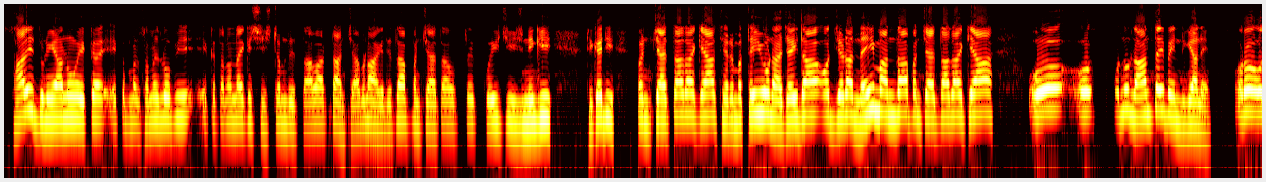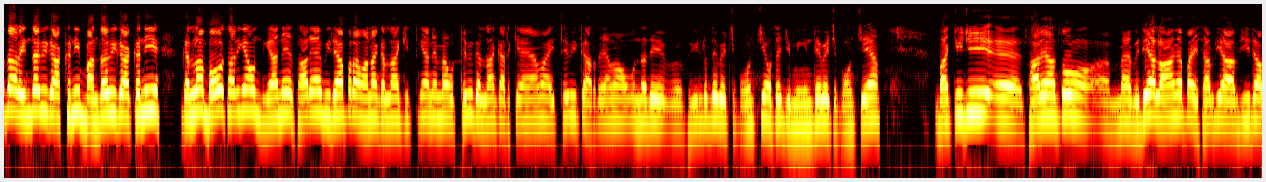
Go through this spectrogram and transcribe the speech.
ਸਾਰੀ ਦੁਨੀਆ ਨੂੰ ਇੱਕ ਇੱਕ ਮ- ਸਮਝ ਲਓ ਵੀ ਇੱਕ ਤਰ੍ਹਾਂ ਦਾ ਇੱਕ ਸਿਸਟਮ ਦਿੱਤਾ ਵਾ, ਢਾਂਚਾ ਬਣਾ ਕੇ ਦਿੱਤਾ, ਪੰਚਾਇਤਾਂ ਉੱਤੇ ਕੋਈ ਚੀਜ਼ ਨਹੀਂਗੀ ਠੀਕ ਹੈ ਜੀ? ਪੰਚਾਇਤਾਂ ਦਾ ਕਿਹਾ ਸਿਰ ਮੱਥੇ ਹੀ ਹੋਣਾ ਚਾਹੀਦਾ, ਔਰ ਜਿਹੜਾ ਨਹੀਂ ਮੰਨਦਾ ਪੰਚਾਇਤਾਂ ਦਾ ਕਿਹਾ ਉਹ ਉਹਨੂੰ ਲਾਹਨਤਾਂ ਹੀ ਪੈਂਦੀਆਂ ਨੇ। ਔਰ ਉਹਦਾ ਰਹਿੰਦਾ ਵੀ ਕੱਖ ਨਹੀਂ ਮੰਨਦਾ ਵੀ ਕੱਖ ਨਹੀਂ ਗੱਲਾਂ ਬਹੁਤ ਸਾਰੀਆਂ ਹੁੰਦੀਆਂ ਨੇ, ਸਾਰਿਆਂ ਵੀਰਾਂ ਭਰਾਵਾਂ ਨਾਲ ਗੱਲਾਂ ਕੀਤੀਆਂ ਨੇ, ਮੈਂ ਉੱਥੇ ਵੀ ਗੱਲਾਂ ਕਰਕੇ ਆਇਆ ਵਾਂ, ਇੱਥੇ ਵੀ ਕਰ ਰਿਹਾ ਵਾਂ, ਉਹਨਾਂ ਦੇ ਫੀਲਡ ਦੇ ਵਿੱਚ ਪਹੁੰਚੇ ਉੱਥੇ ਜ਼ਮੀਨ ਦੇ ਵਿੱਚ ਪਹੁੰਚੇ ਆ ਬਾਕੀ ਜੀ ਸਾਰਿਆਂ ਤੋਂ ਮੈਂ ਵਿਦਿਆ ਲਾਂਗਾ ਭਾਈ ਸਾਹਿਬ ਜੀ, ਆਪ ਜੀ ਦਾ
